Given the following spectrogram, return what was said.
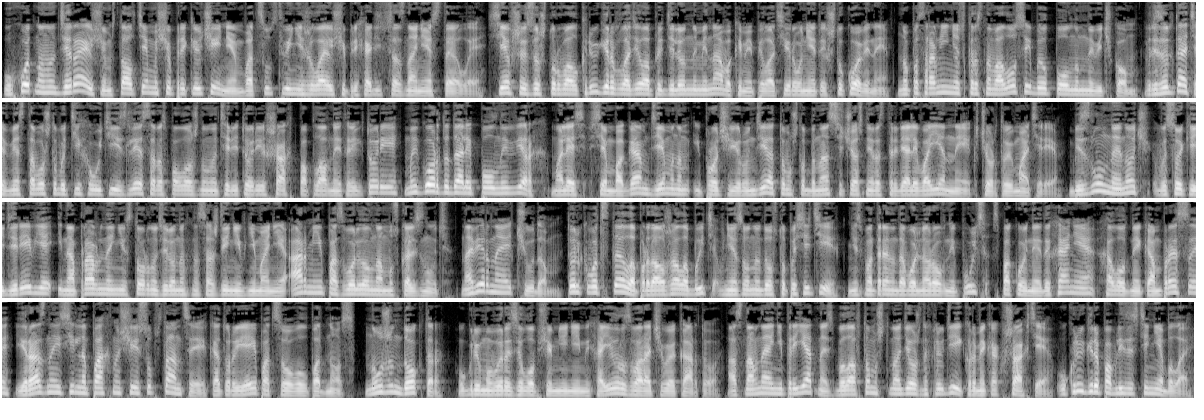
Уход на надзирающем стал тем еще приключением, в отсутствии не желающей приходить в сознание Стеллы. Севший за штурвал Крюгер владел определенными навыками пилотирования этой штуковины, но по сравнению с красноволосой был полным новичком. В результате, вместо того, чтобы тихо уйти из леса, расположенного на территории шахт по плавной траектории, мы гордо дали полный вверх, молясь всем богам, демонам и прочей ерунде о том, чтобы нас сейчас не расстреляли военные, к чертовой матери. Безлунная ночь, высокие деревья и направленное не в сторону зеленых насаждений внимание армии позволило нам ускользнуть. Наверное, Наверное, чудом. Только вот Стелла продолжала быть вне зоны доступа сети, несмотря на довольно ровный пульс, спокойное дыхание, холодные компрессы и разные сильно пахнущие субстанции, которые я ей подсовывал под нос. «Нужен доктор», — угрюмо выразил общее мнение Михаил, разворачивая карту. Основная неприятность была в том, что надежных людей, кроме как в шахте, у Крюгера поблизости не было.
